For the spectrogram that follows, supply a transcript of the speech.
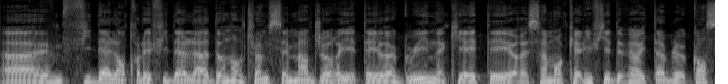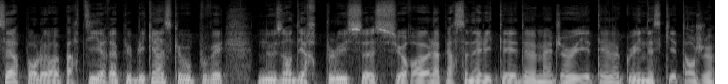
euh, fidèle entre les fidèles à Donald Trump. C'est Marjorie Taylor Greene qui a été récemment qualifiée de véritable cancer pour le reparti républicain. Est-ce que vous pouvez nous en dire plus sur la personnalité de Marjorie Taylor Greene et ce qui est en jeu?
